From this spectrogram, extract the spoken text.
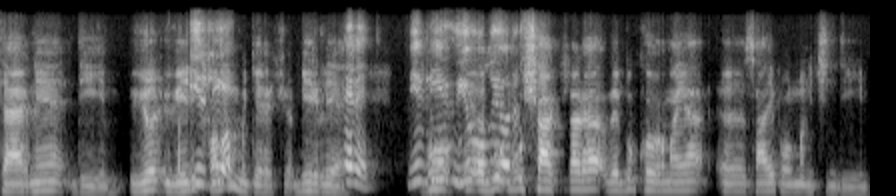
derneğe diyeyim. Üye, üyelik Birliğe. falan mı gerekiyor? Birliğe. Evet. Birliğe bu, üye oluyoruz. Bu, bu şartlara ve bu korumaya e, sahip olman için diyeyim.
